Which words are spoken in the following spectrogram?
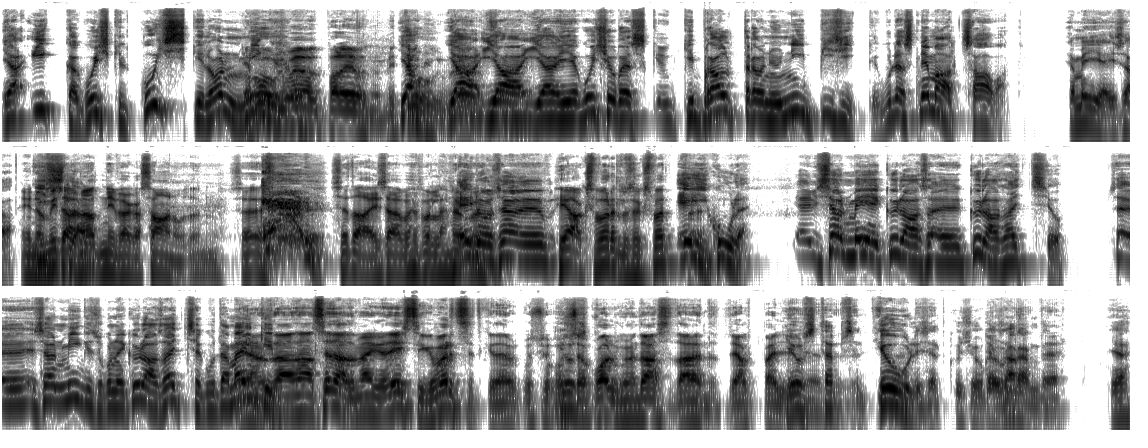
ja ikka kuskil, kuskil on ja kuhugi me jõud- pole jõudnud, mitte ja, kuhugi ja, ja, ja, ja kusjuures Gibraltar on ju nii pisike, kuidas nemad saavad ja meie ei saa. ei no mida nad nii väga saanud on, seda ei saa võib-olla Ei nagu no see- heaks võrdluseks võtta. ei kuule, see on meie külas, külasats ju, see, see on mingisugune külasats ja kui ta mängib Nad nad seda mängivad Eestiga võrdselt, keda, kus, kus Just. on kolmkümmend aastat arendatud jalgpalli. just täpselt, jõuliselt kusjuures arendab, jah.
